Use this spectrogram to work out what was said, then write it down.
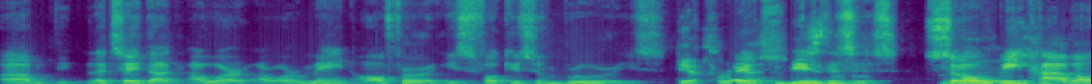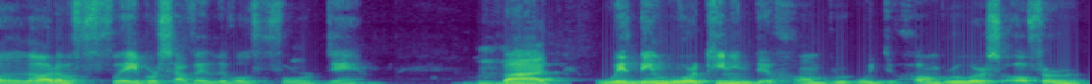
um, let's say that our our main offer is focused on breweries. Yes. correct Yes. businesses. So Mhm. we have a lot of flavors available for them. Mhm. But we've been working in the home with the home brewers offer.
